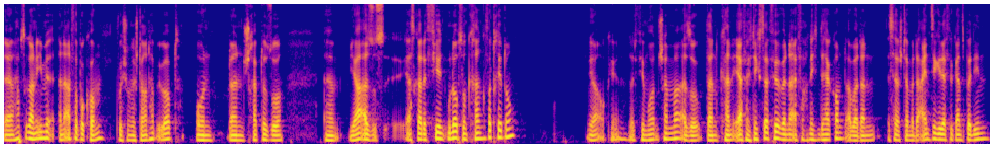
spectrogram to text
Äh, habe sogar eine E-Mail, eine Antwort bekommen, wo ich schon gestaunt habe überhaupt. Und dann schreibt er so, ähm, ja, also es erst gerade vielen Urlaubs- und Krankenvertretung. Ja, okay, seit vier Monaten scheinbar. Also dann kann er vielleicht nichts dafür, wenn er einfach nicht hinterherkommt, aber dann ist er scheinbar der Einzige, der für ganz Berlin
